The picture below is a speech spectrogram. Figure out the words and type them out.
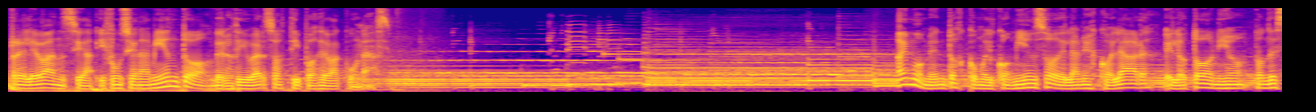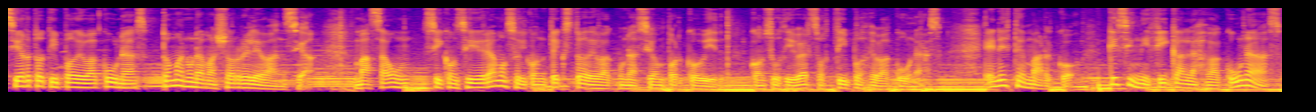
relevancia y funcionamiento de los diversos tipos de vacunas. Hay momentos como el comienzo del año escolar, el otoño, donde cierto tipo de vacunas toman una mayor relevancia, más aún si consideramos el contexto de vacunación por COVID, con sus diversos tipos de vacunas. En este marco, ¿qué significan las vacunas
